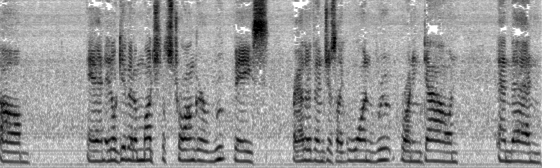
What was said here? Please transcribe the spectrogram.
Um, and it'll give it a much stronger root base rather than just like one root running down and then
